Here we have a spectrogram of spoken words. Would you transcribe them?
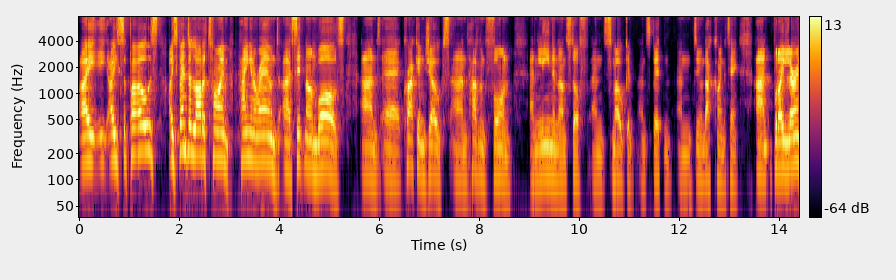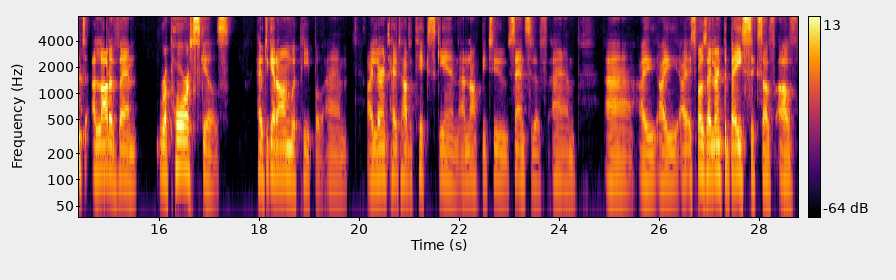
I I suppose I spent a lot of time hanging around, uh, sitting on walls and uh, cracking jokes and having fun and leaning on stuff and smoking and spitting and doing that kind of thing. And but I learned a lot of um, rapport skills, how to get on with people. Um, I learned how to have a thick skin and not be too sensitive. Um, uh, I, I I suppose I learned the basics of of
